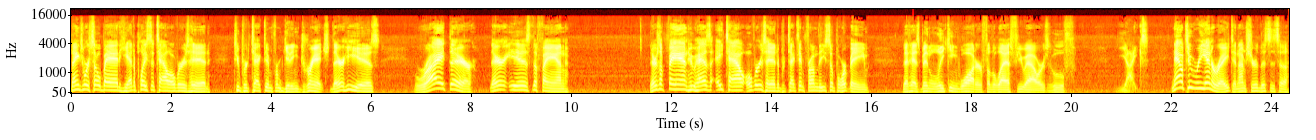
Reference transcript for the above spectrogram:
Things were so bad he had to place a towel over his head to protect him from getting drenched. There he is. Right there. There is the fan. There's a fan who has a towel over his head to protect him from the support beam that has been leaking water for the last few hours. Oof. Yikes. Now, to reiterate, and I'm sure this is uh,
